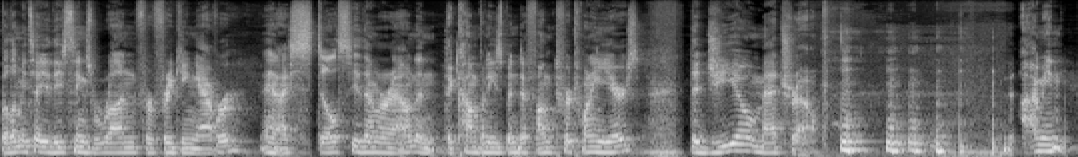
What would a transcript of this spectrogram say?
but let me tell you, these things run for freaking ever, and I still see them around. And the company's been defunct for twenty years. The Geo Metro. I mean,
